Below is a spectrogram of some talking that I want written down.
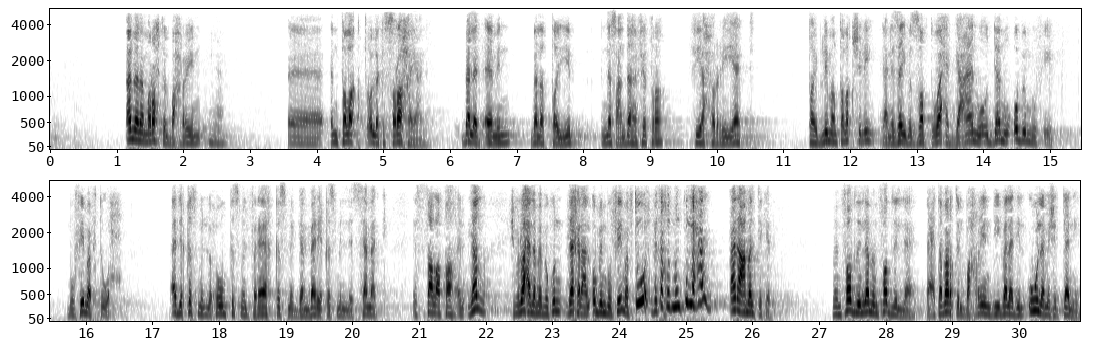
أنا لما رحت البحرين نعم. آه، انطلقت. أقول لك الصراحة يعني بلد آمن بلد طيب الناس عندها فطرة فيها حريات. طيب ليه ما انطلقش ليه؟ يعني زي بالظبط واحد جعان وقدامه اوبن بوفيه بوفيه مفتوح. ادي قسم اللحوم قسم الفراخ قسم الجمبري قسم السمك السلطة يلا. شوف الواحد لما بيكون داخل على الأوبن بوفيه مفتوح بتاخد من كل حاجة. أنا عملت كده. من فضل الله من فضل الله. اعتبرت البحرين دي بلدي الأولى مش التانية.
